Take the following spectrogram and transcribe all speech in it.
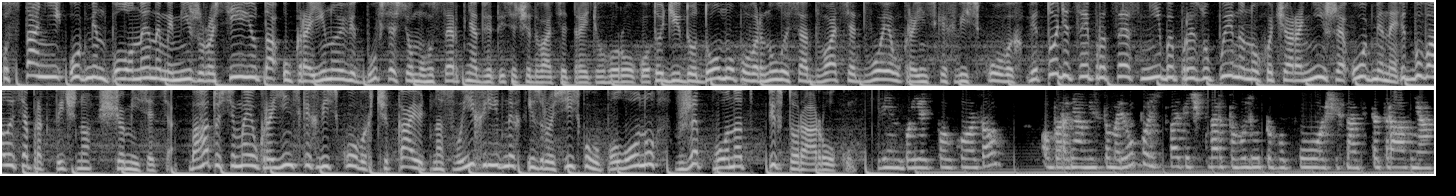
Останній обмін полоненими між Росією та Україною відбувся 7 серпня 2023 року. Тоді додому повернулися 22 українських військових. Відтоді цей процес ніби призупинено, хоча раніше обміни відбувалися практично щомісяця. Багато сімей українських військових чекають на своїх рідних із російського полону вже понад півтора року. Він боєць полку Азов, обороняв місто Маріуполь з 24 лютого по 16 травня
